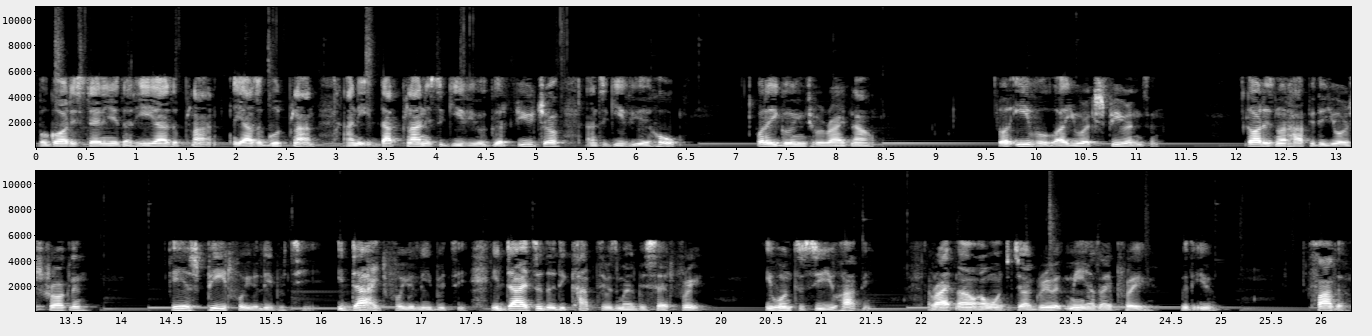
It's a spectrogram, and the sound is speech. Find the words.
but God is telling you that He has a plan. He has a good plan. And he, that plan is to give you a good future and to give you a hope. What are you going through right now? What evil are you experiencing? God is not happy that you are struggling. He has paid for your liberty. He died for your liberty. He died so that the captives might be set free. He wants to see you happy. Right now, I want you to agree with me as I pray with you. Father,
